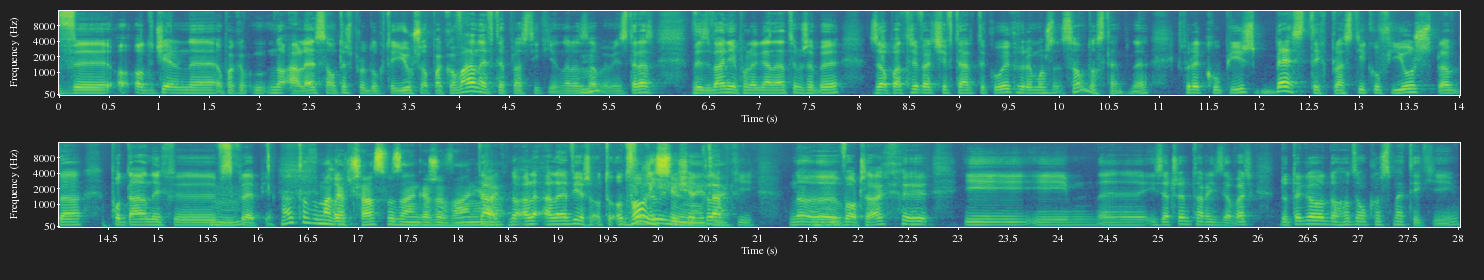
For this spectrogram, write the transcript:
w oddzielne opakowania. No ale są też produkty już opakowane w te plastiki jednorazowe, mm. więc teraz wyzwanie polega na tym, żeby zaopatrywać się w te artykuły, które może, są dostępne, które kupisz bez tych plastików już, prawda, podanych w mm. sklepie. Ale to wymaga Choć, czasu, zaangażowania. Tak, no ale, ale wiesz, ot, otworzyły mi się tak. klapki tak. no, mm. w oczach y, i, i, y, i zacząłem to realizować. Do tego dochodzą kosmetyki,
